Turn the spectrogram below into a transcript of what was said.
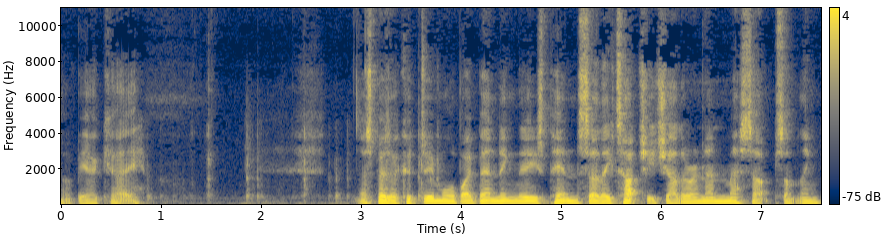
that'll be okay. I suppose I could do more by bending these pins so they touch each other and then mess up something.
